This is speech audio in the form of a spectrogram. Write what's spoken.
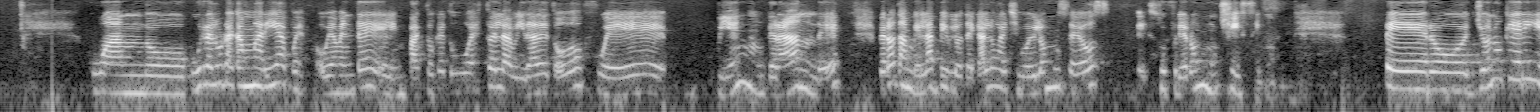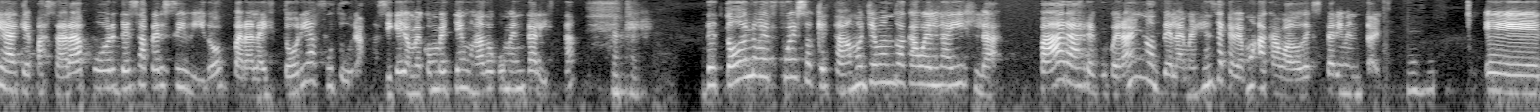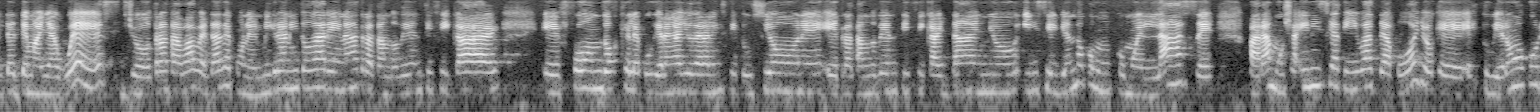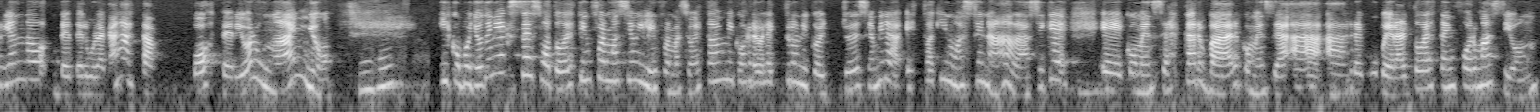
Cuando ocurre el huracán María, pues obviamente el impacto que tuvo esto en la vida de todos fue bien grande, pero también las bibliotecas, los archivos y los museos eh, sufrieron muchísimo. Pero yo no quería que pasara por desapercibido para la historia futura, así que yo me convertí en una documentalista de todos los esfuerzos que estábamos llevando a cabo en la isla para recuperarnos de la emergencia que habíamos acabado de experimentar. Eh, desde Mayagüez, yo trataba, ¿verdad?, de poner mi granito de arena, tratando de identificar eh, fondos que le pudieran ayudar a las instituciones, eh, tratando de identificar daños y sirviendo como, como enlace para muchas iniciativas de apoyo que estuvieron ocurriendo desde el huracán hasta posterior, un año. Y como yo tenía acceso a toda esta información y la información estaba en mi correo electrónico, yo decía, mira, esto aquí no hace nada. Así que eh, comencé a escarbar, comencé a, a recuperar toda esta información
